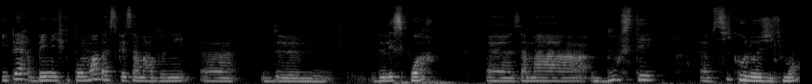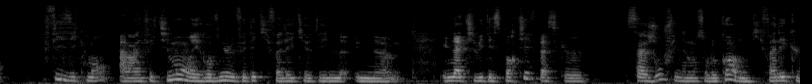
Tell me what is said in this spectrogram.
hyper bénéfique pour moi parce que ça m'a redonné euh, de, de l'espoir. Euh, ça m'a boosté euh, psychologiquement, physiquement. Alors effectivement, on est revenu le fait qu'il fallait qu'il y ait une, une, une, activité sportive parce que ça joue finalement sur le corps, donc il fallait que,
